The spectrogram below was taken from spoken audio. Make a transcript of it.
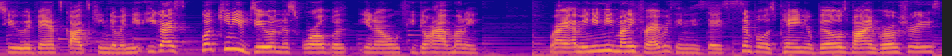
to advance God's kingdom. And you, you guys, what can you do in this world with, you know, if you don't have money? Right? I mean, you need money for everything these days. As simple as paying your bills, buying groceries,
